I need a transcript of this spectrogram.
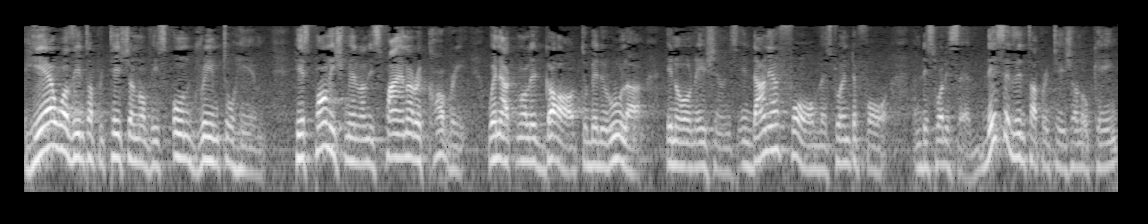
Here was the interpretation of his own dream to him, his punishment and his final recovery when he acknowledged God to be the ruler in all nations. In Daniel 4, verse 24, and this is what he said. This is interpretation, O king,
